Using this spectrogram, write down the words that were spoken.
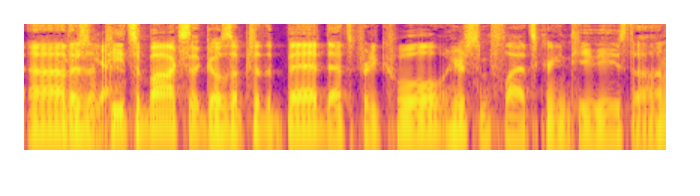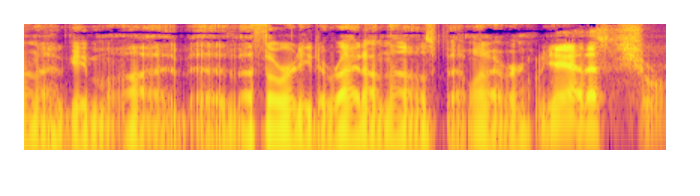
Uh, there's a Yeah. pizza box that goes up to the bed. That's pretty cool. Here's some flat screen TVs, though. I don't know who gave them uh, uh, authority to write on those, but whatever. Yeah, that's sure.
